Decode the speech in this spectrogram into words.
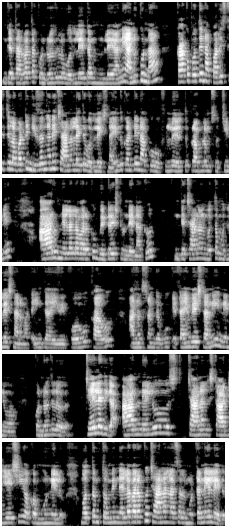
ఇంకా తర్వాత కొన్ని రోజులు వదిలేద్దాంలే అని అనుకున్నా. కాకపోతే నా పరిస్థితుల బట్టి నిజంగానే ఛానల్ అయితే వదిలేసిన. ఎందుకంటే నాకు ఫుల్ హెల్త్ ప్రాబ్లమ్స్ వచ్చిండే. ఆరు నెలల వరకు బెడ్ రెస్ట్ ఉండే నాకు. ఇంకా ఛానల్ మొత్తం వదిలేసిన అనమాట. ఇంకా ఇవి పోవు కావు అనవసరంగా ఊకే టైం వేస్ట్ అని నేను కొన్ని రోజులు చేయలేదు ఇక. ఆరు నెలలు ఛానల్ స్టార్ట్ చేసి ఒక మూడు నెలలు. మొత్తం తొమ్మిది నెలల వరకు ఛానల్ అసలు ముట్టనే లేదు.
